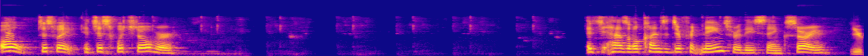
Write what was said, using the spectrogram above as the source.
Oh, just wait. It just switched over. It has all kinds of different names for these things. Sorry. You.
